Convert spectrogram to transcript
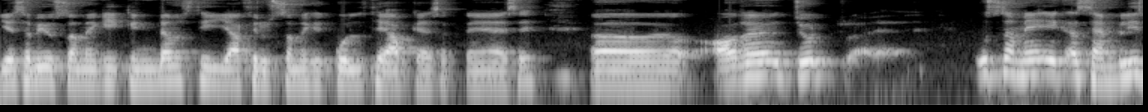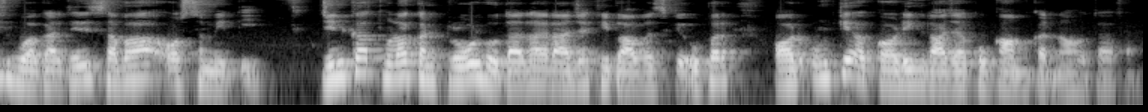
ये सभी उस समय की किंगडम्स थी या फिर उस समय के कुल थे, आप कह सकते हैं ऐसे। और जो उस समय एक असेंबलीज हुआ करती थी, सभा और समिति, जिनका थोड़ा कंट्रोल होता था राजा की पावर्स के ऊपर और उनके अकॉर्डिंग राजा को काम करना होता था।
